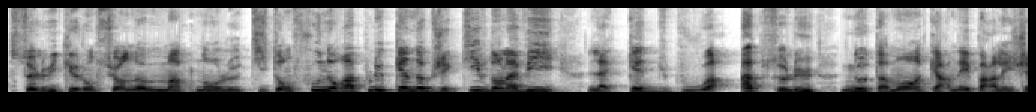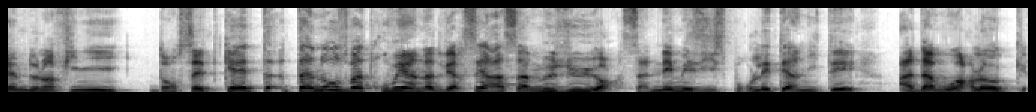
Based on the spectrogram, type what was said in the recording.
celui que l'on surnomme maintenant le Titan Fou n'aura plus qu'un objectif dans la vie, la quête du pouvoir absolu, notamment incarné par les gemmes de l'infini. Dans cette quête, Thanos va trouver un adversaire à sa mesure, sa némésis pour l'éternité, Adam Warlock.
